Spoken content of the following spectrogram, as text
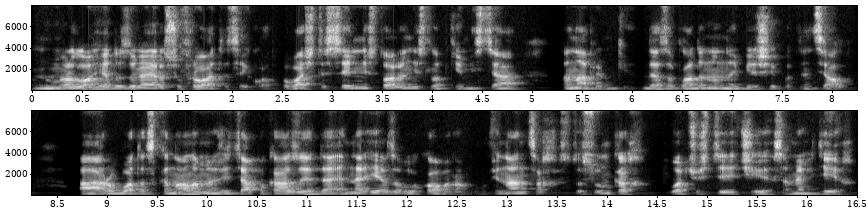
Нумерологія дозволяє розшифрувати цей код, побачити сильні сторони, слабкі місця та напрямки, де закладено найбільший потенціал. А робота з каналами життя показує, де енергія заблокована у фінансах, стосунках, творчості чи самих діях.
